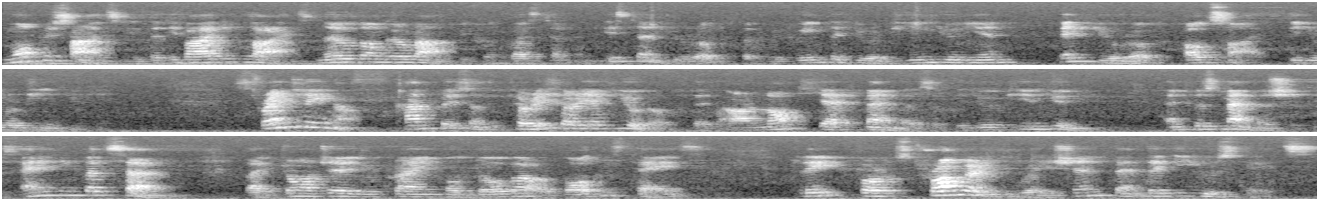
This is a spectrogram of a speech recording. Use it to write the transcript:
More precisely, the dividing lines no longer run between Western and Eastern Europe, but between the European Union and Europe outside the European Union. Strangely enough, countries on the periphery of Europe that are not yet members of the European Union and whose membership is anything but certain, like Georgia, Ukraine, Moldova, or Balkan states, for stronger integration than the EU states,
